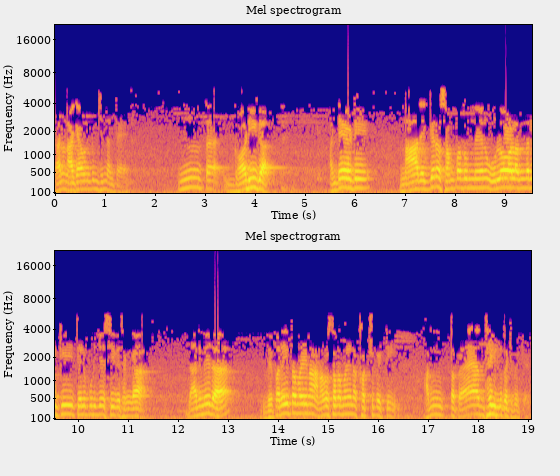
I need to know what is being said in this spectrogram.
కానీ నాకేమనిపించిందంటే ఇంత గాడీగా అంటే ఏమిటి? నా దగ్గర సంపద ఉందేను ఊళ్ళో వాళ్ళందరికీ తెలుపుడు చేసే విధంగా దాని మీద విపరీతమైన అనవసరమైన ఖర్చు పెట్టి అంత పెద్ద ఇల్లు కట్టిపెట్టాడు.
